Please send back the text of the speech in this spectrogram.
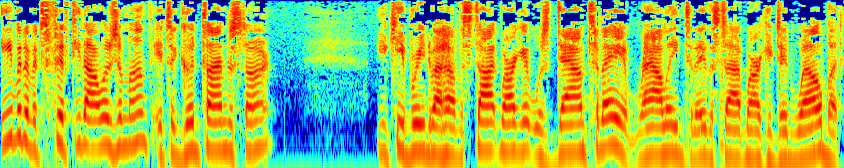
Even if it's $50 a month, it's a good time to start. You keep reading about how the stock market was down today. It rallied. Today the stock market did well, but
